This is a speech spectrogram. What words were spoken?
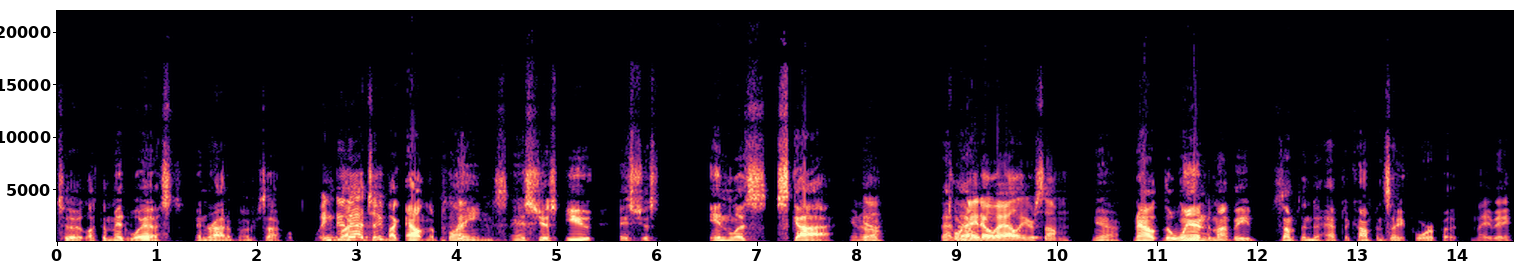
to like the Midwest and ride a motorcycle, We can do Like- that too. like out in the plains, and it's just you. It's just endless sky. You know, Yeah. That- that- Tornado Alley or something, yeah. Now the wind might be something to have to compensate for, but maybe.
